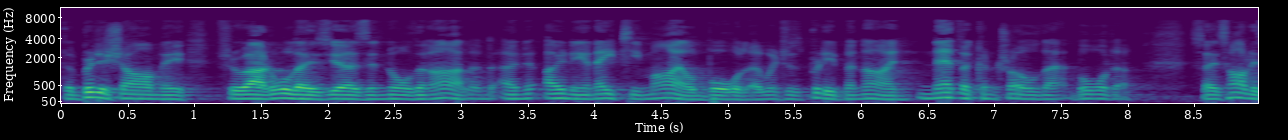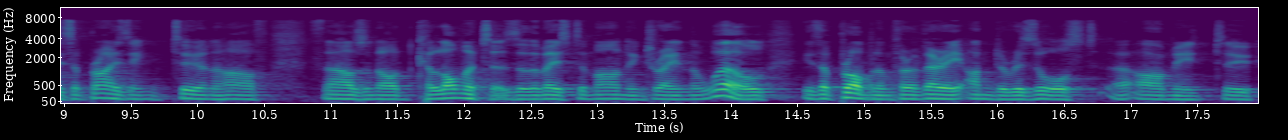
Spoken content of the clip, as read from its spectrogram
the British army throughout all those years in Northern Ireland, only an 80 mile border, which was pretty benign, never controlled that border. So it's hardly surprising two and a half thousand odd kilometres of the most demanding terrain in the world is a problem for a very under-resourced uh, army to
